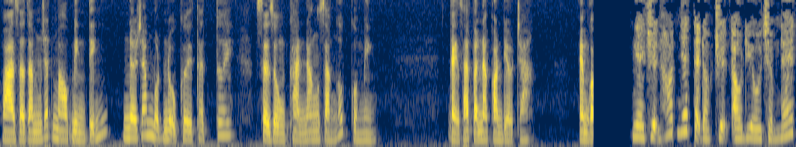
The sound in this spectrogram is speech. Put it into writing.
Hoa giờ tâm rất mau bình tĩnh, nở ra một nụ cười thật tươi, sử dụng khả năng giả ngốc của mình. cảnh sát vẫn đang còn điều tra. Em có... Nghe chuyện hot nhất tại đọc truyện audio.net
